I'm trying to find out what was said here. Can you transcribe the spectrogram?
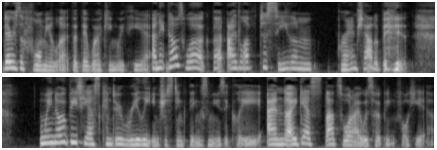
There is a formula that they're working with here, and it does work, but I'd love to see them branch out a bit. We know BTS can do really interesting things musically, and I guess that's what I was hoping for here.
